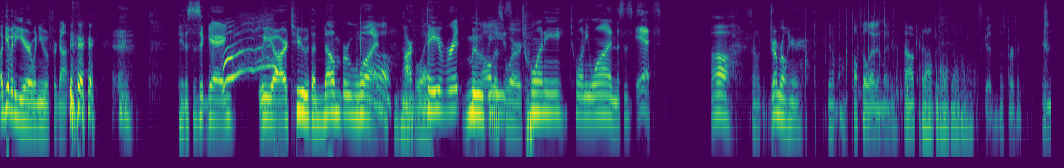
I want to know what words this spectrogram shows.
I'll give it a year when you have forgotten. okay, this is it, gang. We are to the number one. Oh. Oh, our boy. favorite All movies this of 2021. This is it. Oh, so drum roll here. Yep, I'll, I'll fill that in later. Oh, okay. That's good. That's perfect. And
